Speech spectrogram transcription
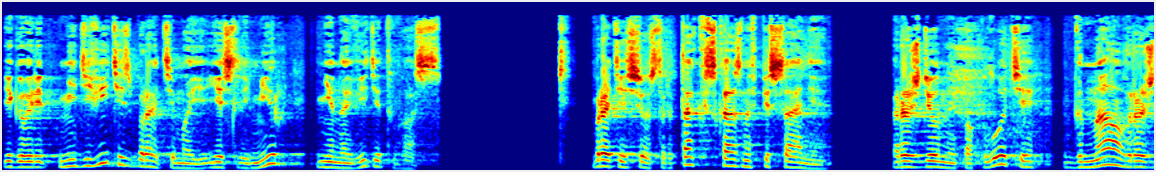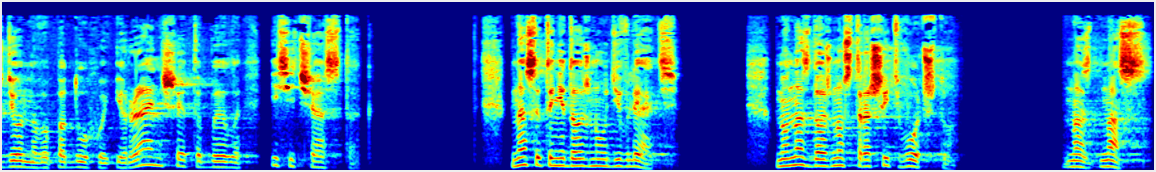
И говорит, не дивитесь, братья мои, если мир ненавидит вас. Братья и сестры, так сказано в Писании. Рожденный по плоти гнал рожденного по духу, и раньше это было, и сейчас так. Нас это не должно удивлять, но нас должно страшить вот что. Нас, нас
